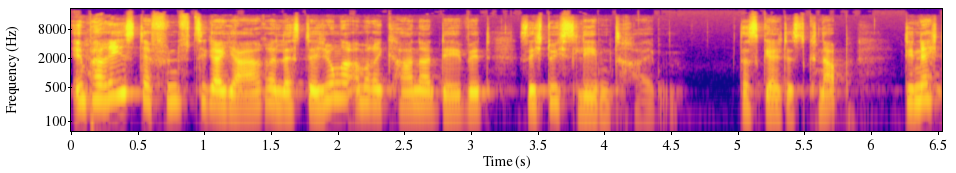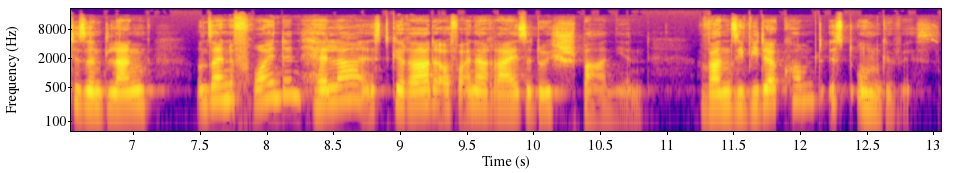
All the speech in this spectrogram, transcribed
In Paris der 50er Jahre lässt der junge Amerikaner David sich durchs Leben treiben. Das Geld ist knapp, die Nächte sind lang und seine Freundin Hella ist gerade auf einer Reise durch Spanien. Wann sie wiederkommt, ist ungewiss.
